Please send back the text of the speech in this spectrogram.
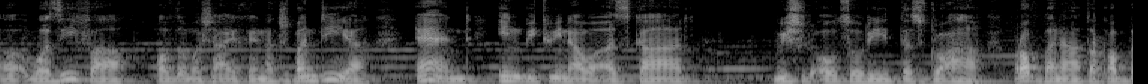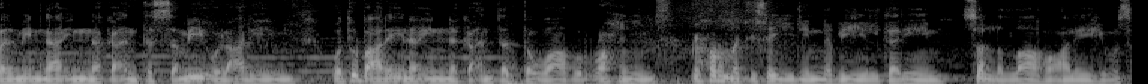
uh, wazifa of the Mashayikh Naqshbandiya and in between our azkar we should also read this dua. ربنا تقبل منا إنك أنت السميع العليم. وتب علينا إنك أنت التواب الرحيم. بحرمة سيد النبي الكريم صلى الله عليه وسلم.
